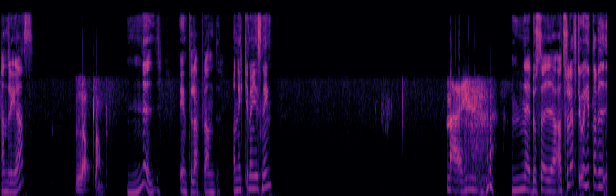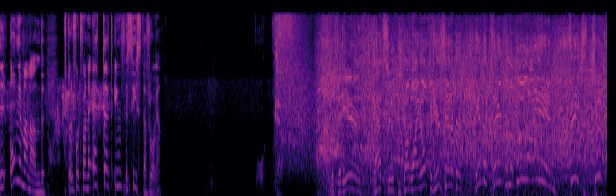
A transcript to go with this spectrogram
Andreas? Lappland. Nej, det är inte Lappland. Har Nicky någon gissning? Nej. Nej, då säger jag att Sollefteå hittar vi i Ångermanland. Står det fortfarande 1-1 inför sista frågan. Look at here. Gatsuk has got wide open. Here's Zetterberg in the clear from the blue line in. Fakes, shoots,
